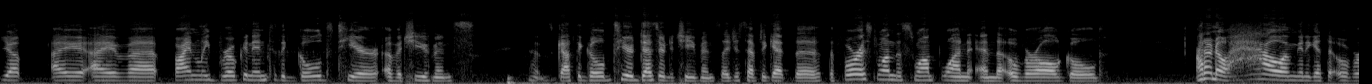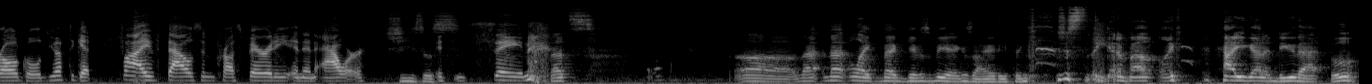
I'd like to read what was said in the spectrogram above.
Yep. I I've uh, finally broken into the gold tier of achievements. It's got the gold tier desert achievements. I just have to get the the forest one, the swamp one, and the overall gold. I don't know how I'm gonna get the overall gold. You have to get five thousand prosperity in an hour. Jesus, It's insane. that's uh that that like that gives me anxiety thinking just thinking about like how you gotta do that. Ooh.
